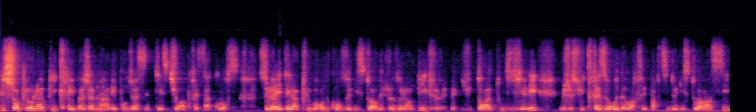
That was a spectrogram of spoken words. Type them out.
Vice-champion olympique, Ray Benjamin a répondu à cette question après sa course. Cela a été la plus grande course de l'histoire des Jeux olympiques. Je vais mettre du temps à tout digérer, mais je suis très heureux d'avoir fait partie de l'histoire ainsi.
